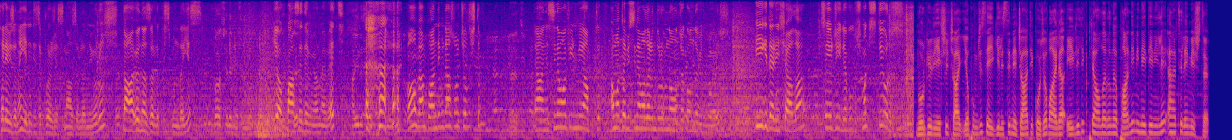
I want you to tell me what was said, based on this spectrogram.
Televizyona. yeni dizi projesine hazırlanıyoruz. Daha ön hazırlık kısmındayız. Bahsedemiyorsunuz. Yok bahsedemiyorum evet. Hayırlısı olsun ben pandemiden sonra çalıştım. Evet. Yani sinema filmi yaptık. Ama tabii sinemaların durumu ne olacak onu da bilmiyoruz. İyi gider inşallah. Seyirciyle buluşmak istiyoruz. Nurgül Yeşilçay, yapımcı sevgilisi Necati Kocabay'la evlilik planlarını pandemi nedeniyle ertelemişti.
